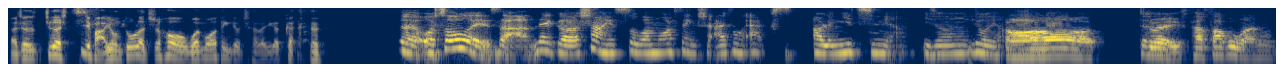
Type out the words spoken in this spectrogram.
然后这这个技法用多了之后，one more thing 就成了一个梗。对我搜了一下，那个上一次 one more thing 是 iPhone X，二零一七年，已经六年了。哦，对，它发布完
